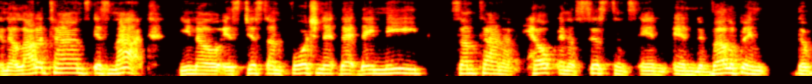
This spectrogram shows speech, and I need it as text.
And a lot of times it's not. You know, it's just unfortunate that they need some kind of help and assistance in in developing the,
